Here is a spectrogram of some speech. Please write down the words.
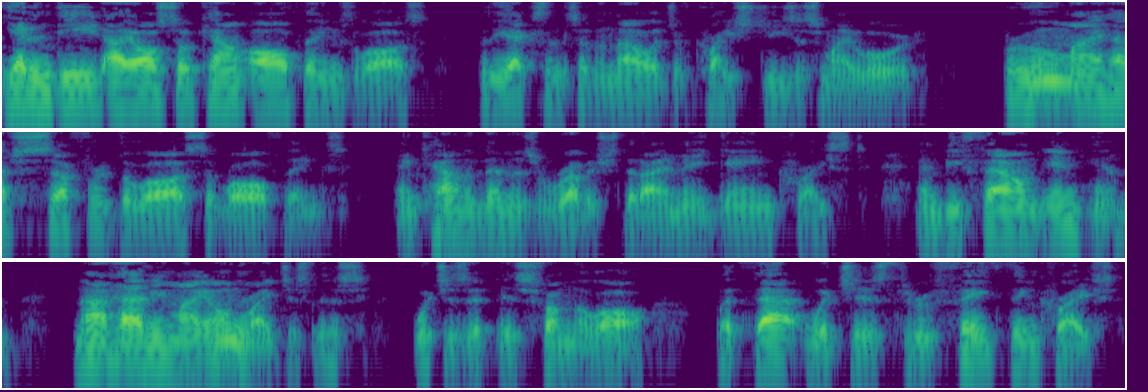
Yet indeed I also count all things lost for the excellence of the knowledge of Christ Jesus my Lord, for whom I have suffered the loss of all things, and counted them as rubbish, that I may gain Christ, and be found in him, not having my own righteousness, which is, is from the law, but that which is through faith in Christ,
